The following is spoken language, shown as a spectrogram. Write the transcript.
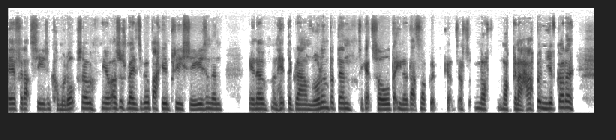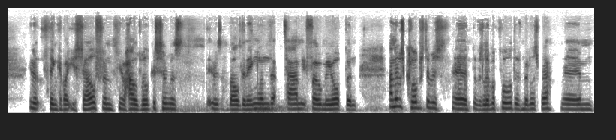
uh, for that season coming up. So you know, I was just ready to go back in pre-season and you know and hit the ground running. But then to get told that you know that's not good, that's not not going to happen, you've got to you know think about yourself. And you know, Howard Wilkinson was it was involved in England at the time. He phoned me up and and there was clubs. There was uh, there was Liverpool, there was Middlesbrough. Um,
